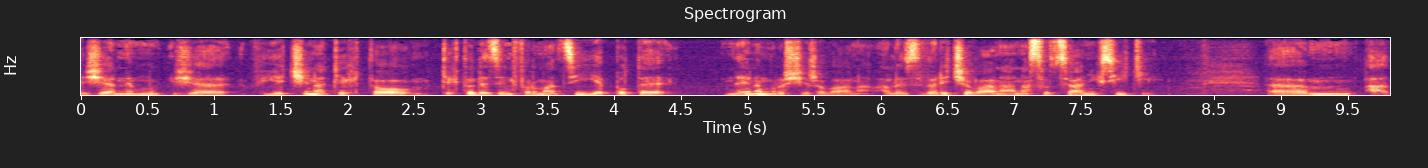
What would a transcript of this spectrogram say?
že, nemu, že většina těchto, těchto dezinformací je poté nejenom rozšiřována, ale zveličována na sociálních sítích. Um, a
